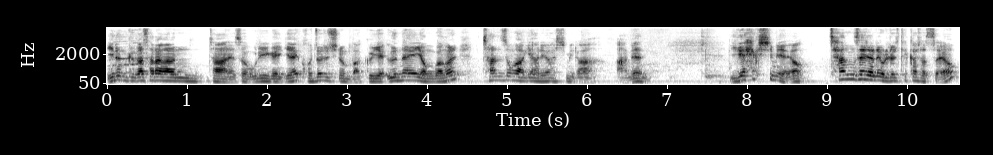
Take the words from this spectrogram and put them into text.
이는 그가 사랑하는 자 안에서 우리에게 거저 주시는 바 그의 은혜의 영광을 찬송하게 하려 하심이라. 아멘. 이게 핵심이에요. 창세 전에 우리를 택하셨어요.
